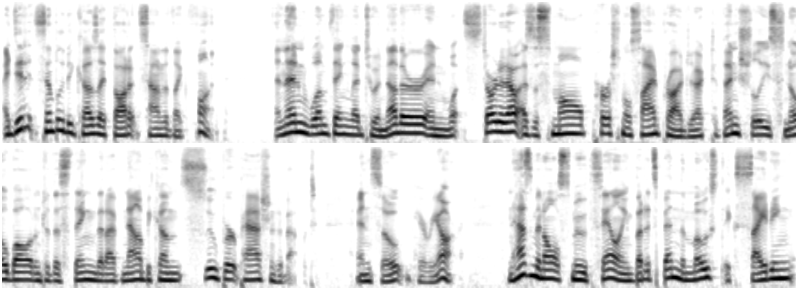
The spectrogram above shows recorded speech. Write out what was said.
I did it simply because I thought it sounded like fun. And then one thing led to another, and what started out as a small personal side project eventually snowballed into this thing that I've now become super passionate about. And so here we are. It hasn't been all smooth sailing, but it's been the most exciting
